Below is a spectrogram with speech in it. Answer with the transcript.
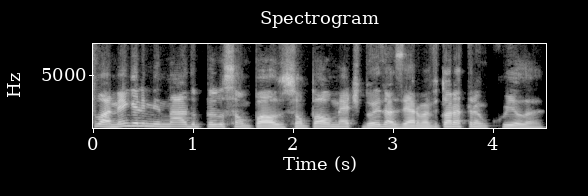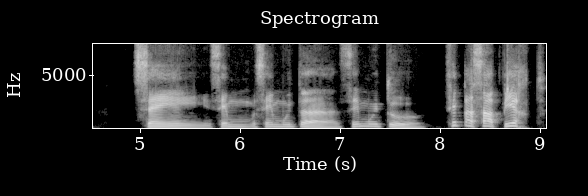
Flamengo eliminado pelo São Paulo. São Paulo mete 2 a 0 uma vitória tranquila, sem, sem, sem muita. sem muito. sem passar aperto.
